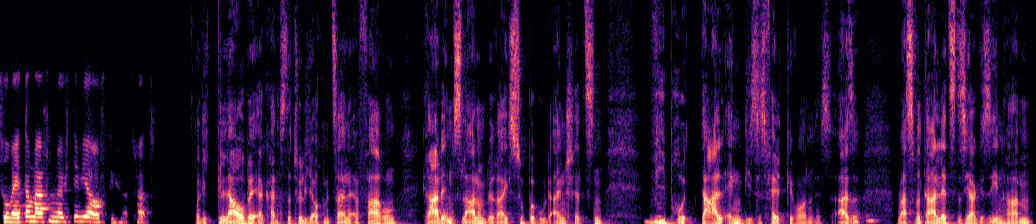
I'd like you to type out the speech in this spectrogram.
so weitermachen möchte, wie er aufgehört hat. Und ich glaube, er kann es natürlich auch mit seiner Erfahrung, gerade im Slalom-Bereich, super gut einschätzen, wie mhm. brutal eng dieses Feld geworden ist. Also, mhm. was wir da letztes Jahr gesehen haben,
